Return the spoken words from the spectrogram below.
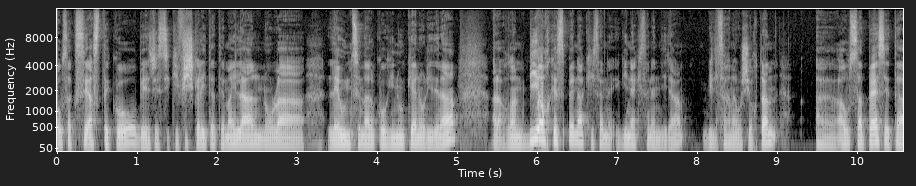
gauzak zehazteko, beziki fiskalitate mailan, nola lehuntzen alko ginukean hori dena. Ala, ordan bi aurkezpenak izan, eginak izanen dira, biltzar nagusi hortan, hau uh, eta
